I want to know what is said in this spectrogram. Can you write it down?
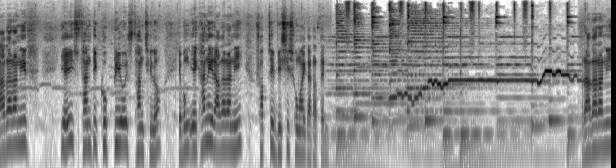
রাধারানীর এই স্থানটি খুব প্রিয় স্থান ছিল এবং এখানেই রাধারানী সবচেয়ে বেশি সময় কাটাতেন। রাধারানী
